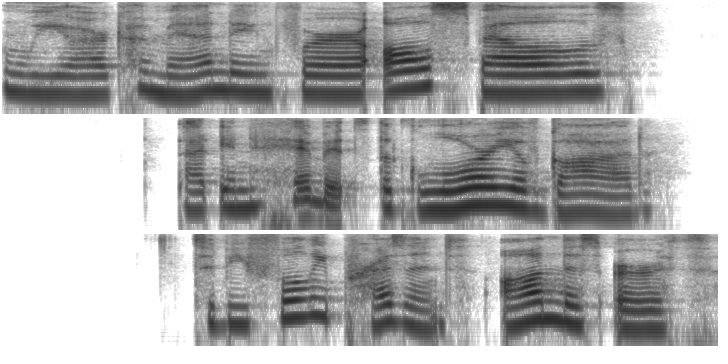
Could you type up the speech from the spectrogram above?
We are commanding for all spells that inhibits the glory of God to be fully present on this earth.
